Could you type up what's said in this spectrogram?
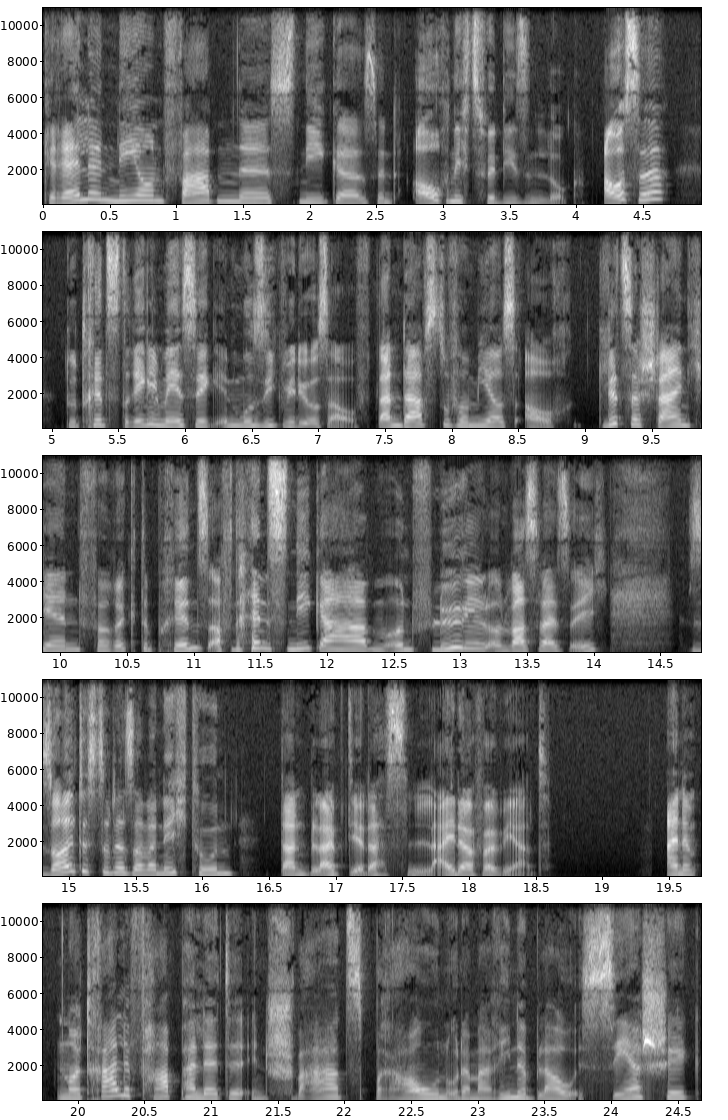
Grelle neonfarbene Sneaker sind auch nichts für diesen Look. Außer du trittst regelmäßig in Musikvideos auf. Dann darfst du von mir aus auch Glitzersteinchen, verrückte Prints auf deinen Sneaker haben und Flügel und was weiß ich. Solltest du das aber nicht tun, dann bleibt dir das leider verwehrt. Eine neutrale Farbpalette in Schwarz, Braun oder Marineblau ist sehr schick.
